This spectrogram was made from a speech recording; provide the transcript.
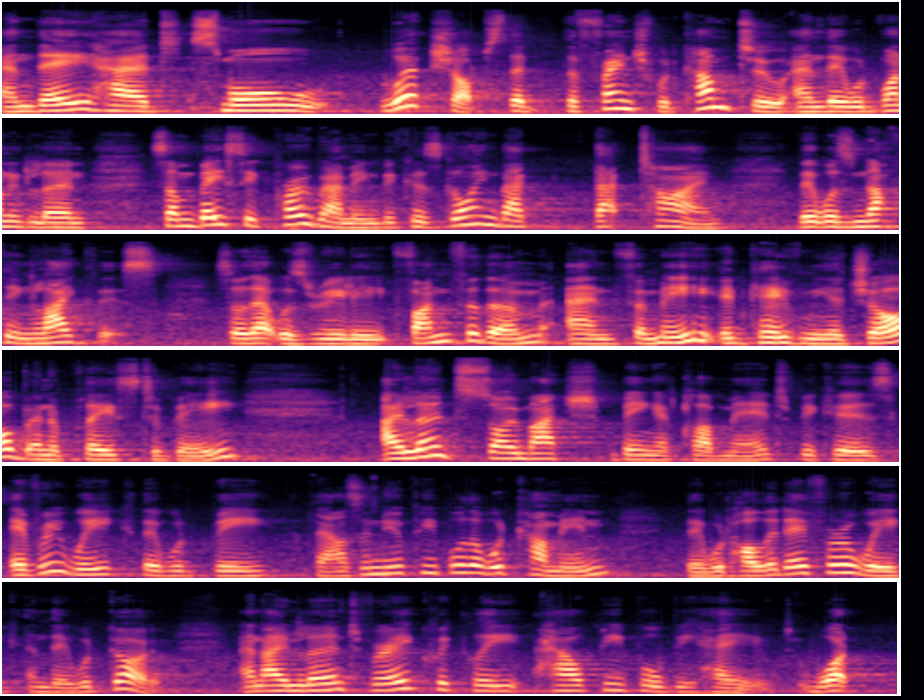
and they had small workshops that the French would come to, and they would want to learn some basic programming because going back that time, there was nothing like this. So that was really fun for them, and for me, it gave me a job and a place to be. I learned so much being at Club Med because every week there would be a thousand new people that would come in they would holiday for a week and they would go. And I learned very quickly how people behaved, what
